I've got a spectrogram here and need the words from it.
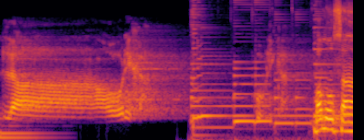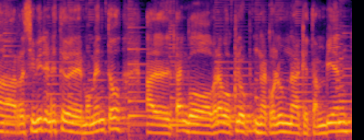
La Vamos a recibir en este momento al Tango Bravo Club, una columna que también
